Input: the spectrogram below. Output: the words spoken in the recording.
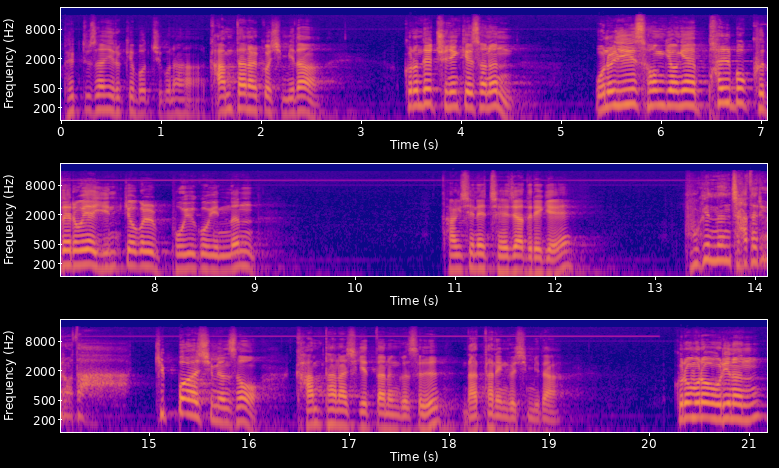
백두산이 이렇게 멋지구나 감탄할 것입니다. 그런데 주님께서는 오늘 이 성경의 팔복 그대로의 인격을 보이고 있는 당신의 제자들에게 복 있는 자들이로다 기뻐하시면서 감탄하시겠다는 것을 나타낸 것입니다. 그러므로 우리는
